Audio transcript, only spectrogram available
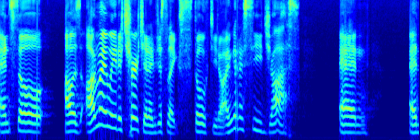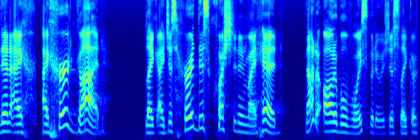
And so I was on my way to church and I'm just like stoked, you know, I'm gonna see Joss. And and then I I heard God. Like I just heard this question in my head, not an audible voice, but it was just like a,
